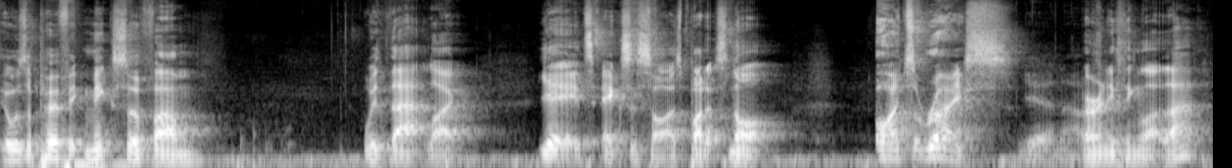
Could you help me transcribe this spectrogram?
it was a perfect mix of um, with that like, yeah, it's exercise, but it's not. Oh, it's a race. Yeah, no. or anything like that.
